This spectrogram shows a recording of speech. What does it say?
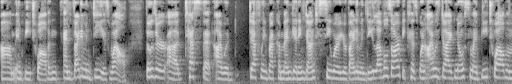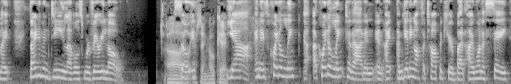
um, in B12 and, and vitamin D as well. Those are uh, tests that I would definitely recommend getting done to see where your vitamin D levels are because when I was diagnosed, my B12 and my vitamin D levels were very low. Ah, So interesting. okay. Yeah, and it's quite a link, uh, quite a link to that. And, and I, I'm getting off a topic here, but I want to say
